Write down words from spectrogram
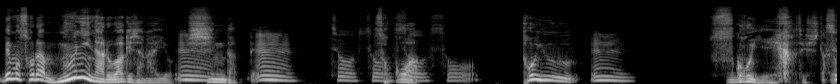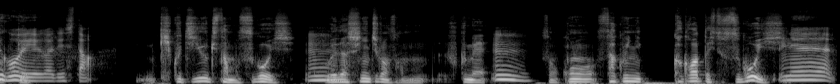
でもそれは無になるわけじゃないよ、うん。死んだって、うん。そうそう。そこは。そうそというううん。すごい映画でしたすごい映画でした。菊池雄輝さんもすごいし、うん。上田慎一郎さんも含め、うん。そのこの作品に関わった人すごいし、ね。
